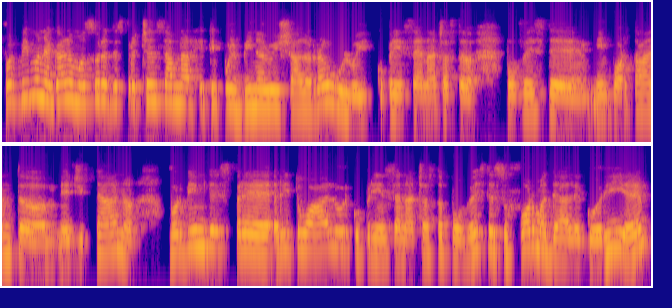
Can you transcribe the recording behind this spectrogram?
Vorbim în egală măsură despre ce înseamnă arhetipul binelui și al răului cuprinse în această poveste importantă egipteană. Vorbim despre ritualuri cuprinse în această poveste sub formă de alegorie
